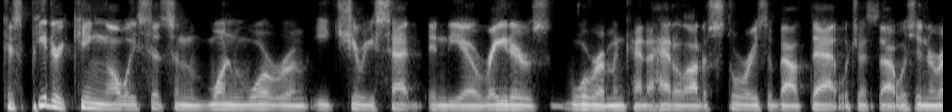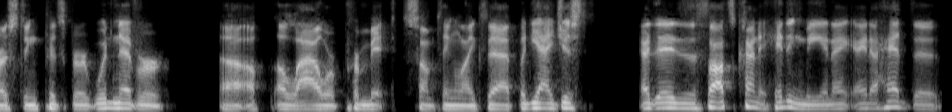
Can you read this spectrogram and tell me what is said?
because Peter King always sits in one war room each year. He sat in the uh, Raiders war room and kind of had a lot of stories about that, which I thought was interesting. Pittsburgh would never uh, allow or permit something like that. But yeah, I just I, the thoughts kind of hitting me, and I, I had the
